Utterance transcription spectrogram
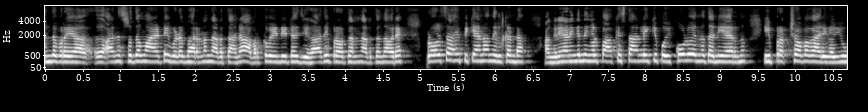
എന്താ പറയുക അനുസൃതമായിട്ട് ഇവിടെ ഭരണം നടത്താനോ അവർക്ക് വേണ്ടിയിട്ട് ജിഹാദി പ്രവർത്തനം നടത്തുന്നവരെ പ്രോത്സാഹിപ്പിക്കാനോ നിൽക്കണ്ട. അങ്ങനെയാണെങ്കിൽ നിങ്ങൾ പാകിസ്ഥാനിലേക്ക് പോയിക്കോളൂ എന്ന് തന്നെയായിരുന്നു ഈ പ്രക്ഷോഭകാരികൾ യു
